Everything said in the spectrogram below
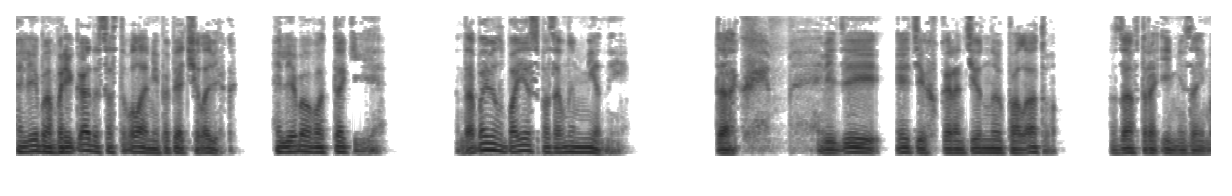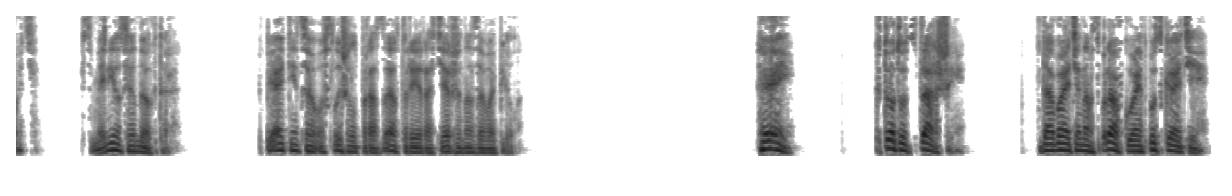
Либо бригады со стволами по пять человек, либо вот такие. Добавил боец с позывным «Медный». Так, веди этих в карантинную палату. Завтра ими займусь. Смирился доктор. Пятница услышал про завтра и рассерженно завопил. «Эй! Кто тут старший? Давайте нам справку и отпускайте.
